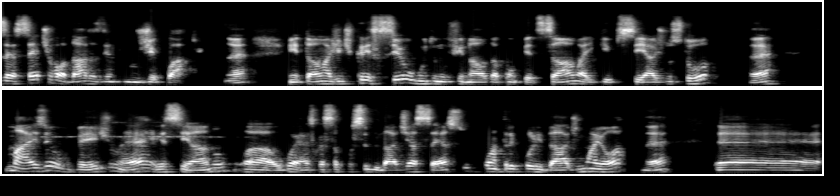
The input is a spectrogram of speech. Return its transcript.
17 rodadas dentro do G4, né? Então a gente cresceu muito no final da competição, a equipe se ajustou, né? Mas eu vejo, né, esse ano a, o Goiás com essa possibilidade de acesso com a tranquilidade maior, né? É,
